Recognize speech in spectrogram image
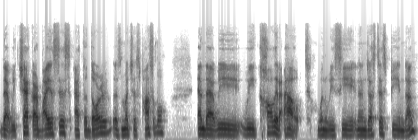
that we check our biases at the door as much as possible, and that we we call it out when we see an injustice being done.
